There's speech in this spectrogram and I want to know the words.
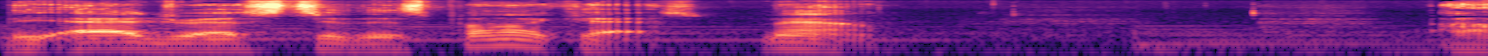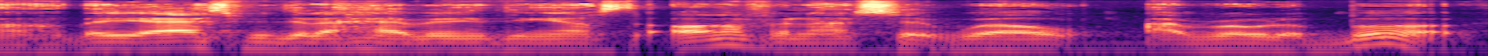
the address to this podcast. Now, uh, they asked me did I have anything else to offer, and I said, well, I wrote a book.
